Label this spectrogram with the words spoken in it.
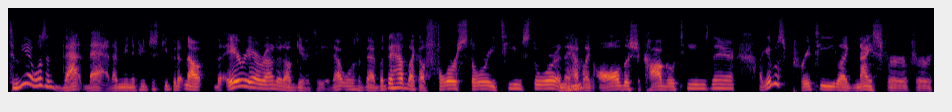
to me, it wasn't that bad. I mean, if you just keep it up now, the area around it, I'll give it to you. That wasn't bad. But they had like a four-story team store, and they had like all the Chicago teams there. Like it was pretty like nice for for.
